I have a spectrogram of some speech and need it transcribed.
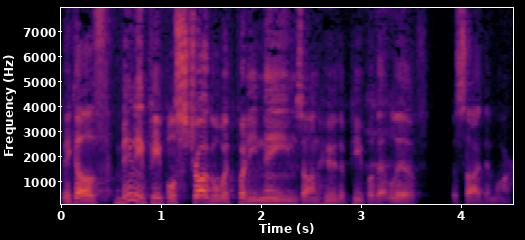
Because many people struggle with putting names on who the people that live beside them are.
